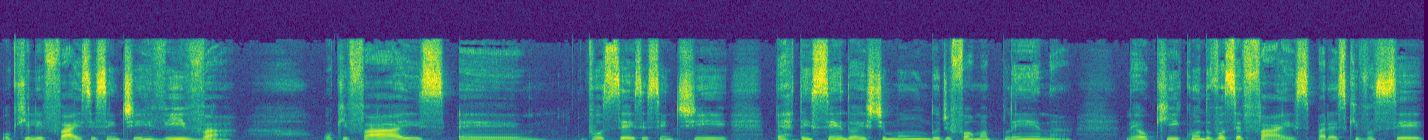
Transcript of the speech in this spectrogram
O que lhe faz se sentir viva? O que faz é, você se sentir pertencendo a este mundo de forma plena. Né? O que, quando você faz, parece que você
